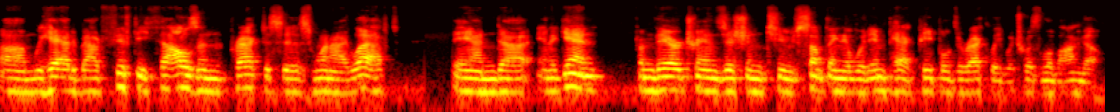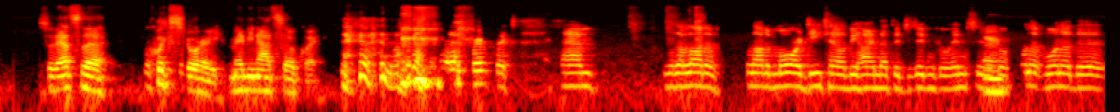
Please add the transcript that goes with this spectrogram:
Um, we had about 50,000 practices when I left. And, uh, and again, from there, transition to something that would impact people directly, which was Livongo. So that's the quick story, maybe not so quick. no, that's perfect. Um, there's a lot of a lot of more detail behind that that you didn't go into. Yeah. But one of, one of the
